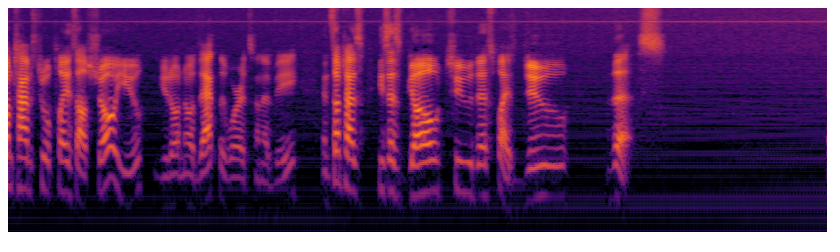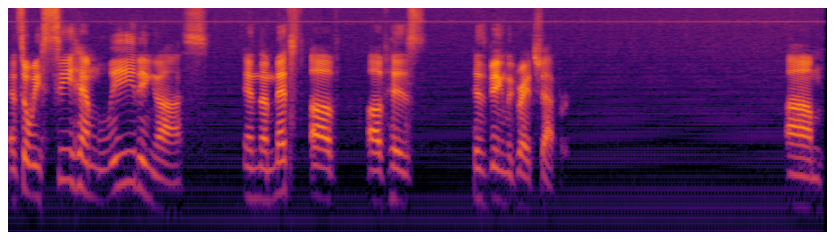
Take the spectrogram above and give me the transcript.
Sometimes to a place I'll show you. You don't know exactly where it's going to be. And sometimes he says, go to this place. Do this. And so we see him leading us in the midst of, of his, his being the great shepherd. Um,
